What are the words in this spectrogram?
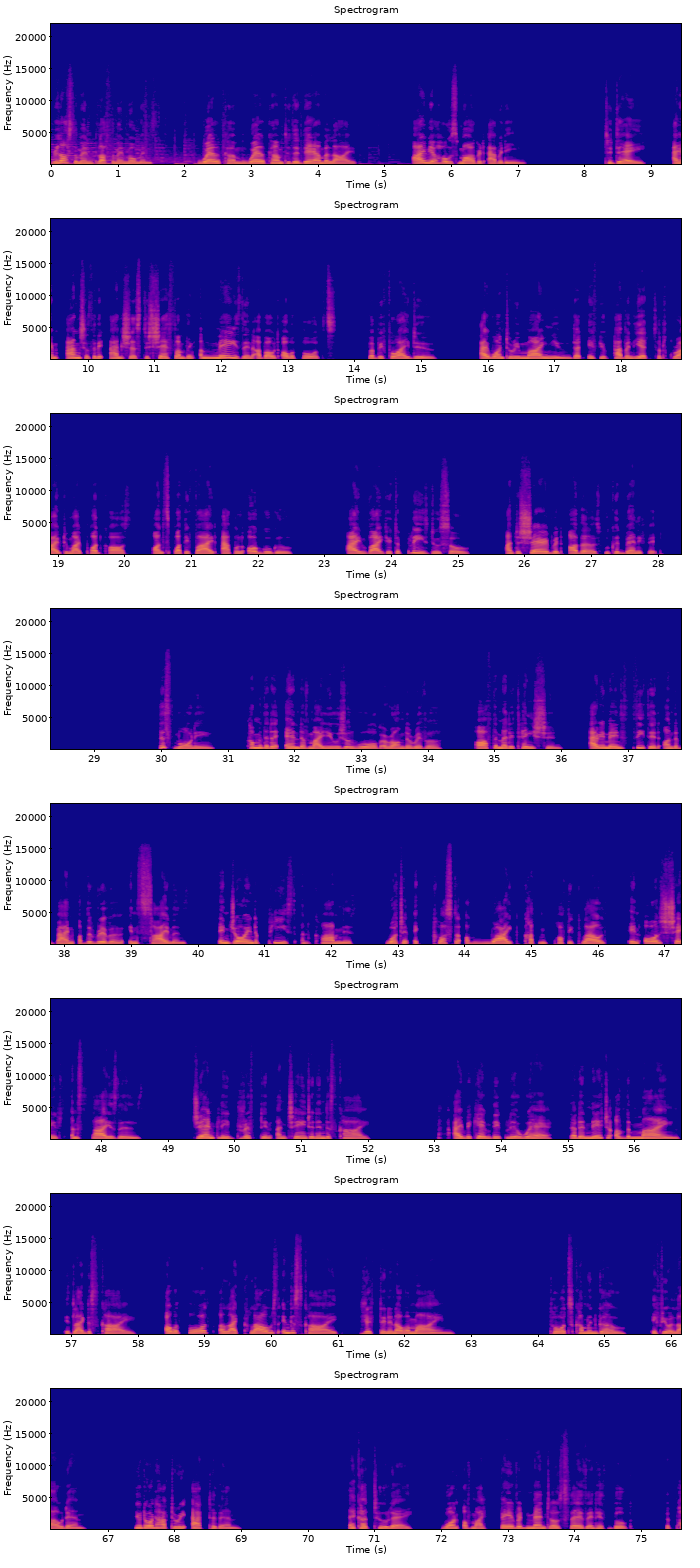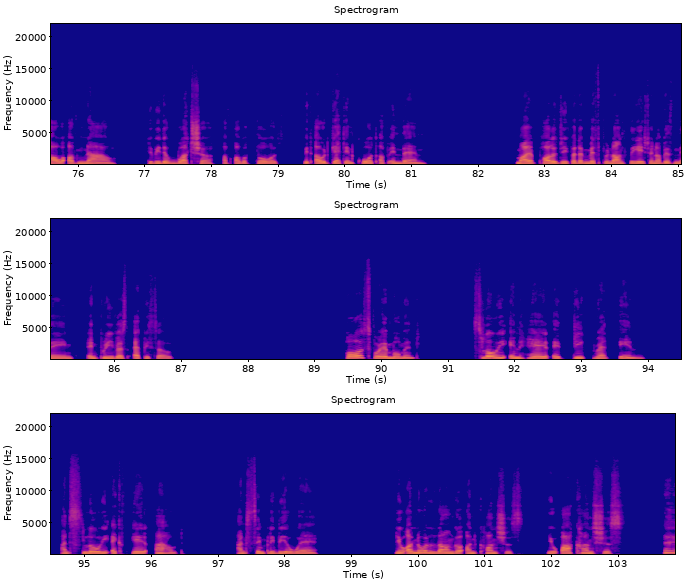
blossoming, blossoming moments. Welcome, welcome to the day I'm alive. I'm your host, Margaret Aberdeen. Today, I am anxiously anxious to share something amazing about our thoughts. But before I do, I want to remind you that if you haven't yet subscribed to my podcast on Spotify, Apple, or Google, I invite you to please do so and to share it with others who could benefit. This morning, coming to the end of my usual mm. walk around the river, after meditation, I remained seated on the bank of the river in silence, enjoying the peace and calmness, watching a cluster of white cotton puffy clouds in all shapes and sizes, gently drifting and changing in the sky. I became deeply aware that the nature of the mind is like the sky, our thoughts are like clouds in the sky drifting in our mind. Thoughts come and go if you allow them. You don't have to react to them. Eckhart Tolle, one of my favorite mentors, says in his book, The Power of Now, to be the watcher of our thoughts without getting caught up in them. My apology for the mispronunciation of his name in previous episodes. Pause for a moment. Slowly inhale a deep breath in and slowly exhale out and simply be aware. You are no longer unconscious. You are conscious.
